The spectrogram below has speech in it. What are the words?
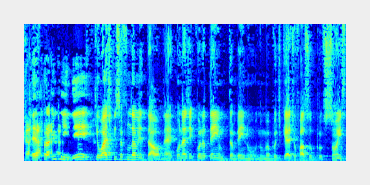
é para entender que eu acho que isso é fundamental. Né? Quando, gente, quando eu tenho também no, no, meu podcast, eu falo sobre profissões,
